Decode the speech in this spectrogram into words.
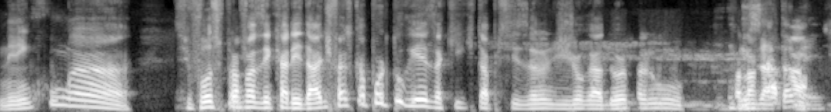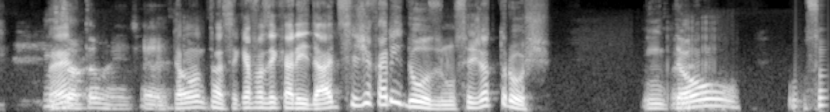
Nem com a. Se fosse para fazer caridade, faz com a portuguesa aqui que tá precisando de jogador para não, não. Exatamente. Acabar, né? Exatamente. É. Então, tá, você quer fazer caridade, seja caridoso, não seja trouxa. Então, é. o São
